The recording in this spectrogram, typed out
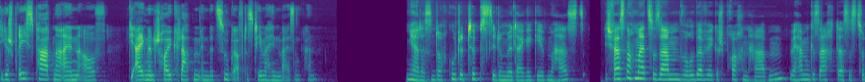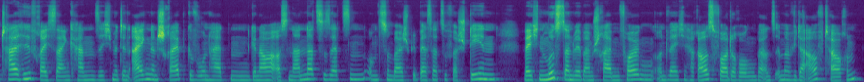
die Gesprächspartner einen auf die eigenen Scheuklappen in Bezug auf das Thema hinweisen können. Ja, das sind doch gute Tipps, die du mir da gegeben hast. Ich fasse nochmal zusammen, worüber wir gesprochen haben. Wir haben gesagt, dass es total hilfreich sein kann, sich mit den eigenen Schreibgewohnheiten genauer auseinanderzusetzen, um zum Beispiel besser zu verstehen, welchen Mustern wir beim Schreiben folgen und welche Herausforderungen bei uns immer wieder auftauchen.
